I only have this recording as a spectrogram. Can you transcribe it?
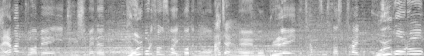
다양한 조합의 이 중심에는 겨울보리 선수가 있거든요. 맞아요. 네, 뭐 블레이드, 창술사, 스트라이커 골고루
